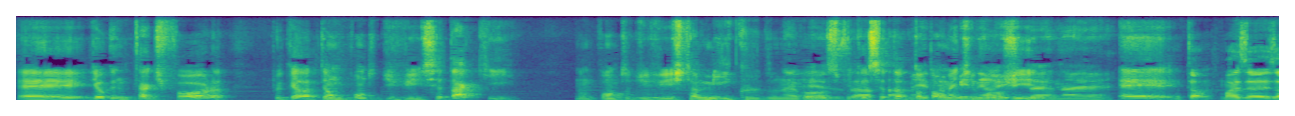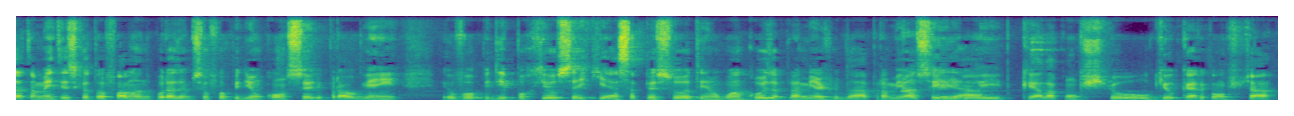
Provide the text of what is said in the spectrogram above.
é, de alguém que tá de fora, porque ela tem um ponto de vista. Você tá aqui, num ponto de vista micro do negócio, porque você tá Exatamente, a totalmente opinião envolvido. externa é... É, Então, mas é exatamente isso que eu tô falando. Por exemplo, se eu for pedir um conselho pra alguém, eu vou pedir porque eu sei que essa pessoa tem alguma coisa pra me ajudar, pra me Pra auxiliar, atribuir. porque ela conquistou o que eu quero conquistar.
